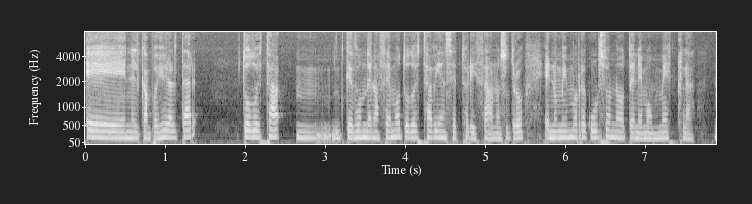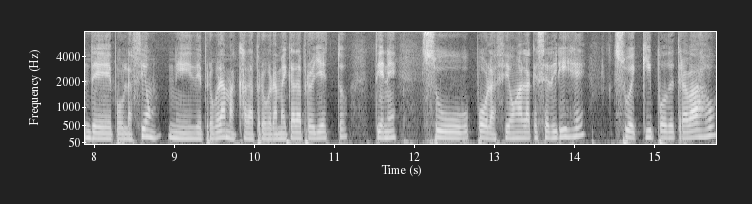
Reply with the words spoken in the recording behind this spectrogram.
Eh, en el campo de Gibraltar todo está, mm, que es donde nacemos, todo está bien sectorizado. Nosotros en un mismo recurso no tenemos mezcla de población ni de programas. Cada programa y cada proyecto tiene su población a la que se dirige, su equipo de trabajo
